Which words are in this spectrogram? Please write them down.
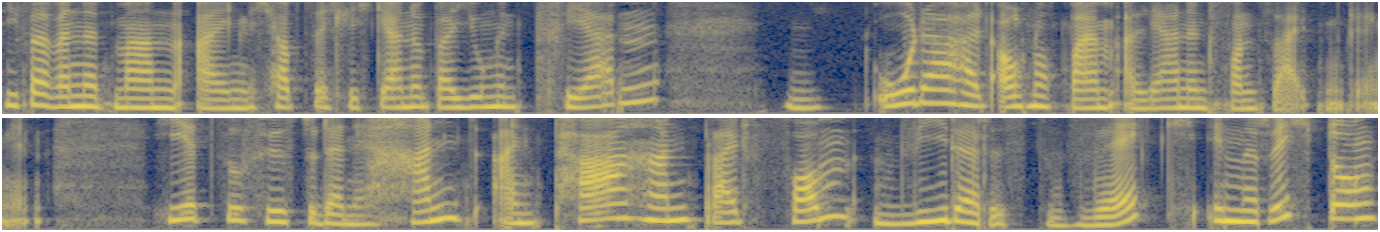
die verwendet man eigentlich hauptsächlich gerne bei jungen Pferden oder halt auch noch beim Erlernen von Seitengängen. Hierzu führst du deine Hand ein paar Handbreit vom Widerrist weg in Richtung,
